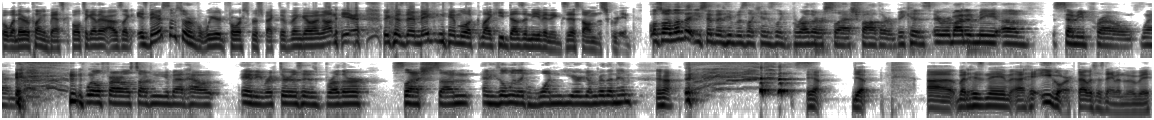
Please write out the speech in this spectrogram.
But when they were playing basketball together i was like is there some sort of weird forced perspective thing going on here? Because they're making him look like he doesn't even exist on the screen. Also i love that you said that he was like his like brother slash father because it reminded me of semi pro when Will Ferrell's talking about how Andy Richter is his brother slash son, and he's only like one year younger than him. Uh-huh. yep, yep. Uh, but his name, uh, Igor, that was his name in the movie.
